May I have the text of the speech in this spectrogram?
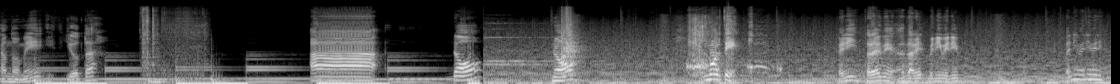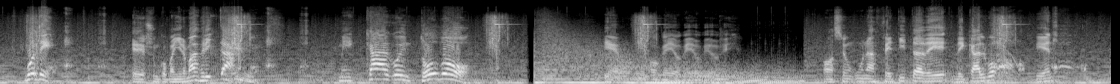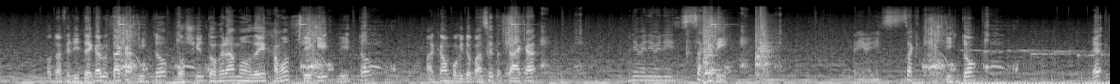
Idiota. Ah... No. No. ¡Muerte! Vení, dale, vení, vení. Vení, vení, vení. ¡Muerte! Eres un compañero más, vení. ¡Ah! Me cago en todo. Bien, ok, ok, ok, ok. Vamos a hacer una fetita de, de calvo. Bien. Otra fetita de calvo. Taca, listo. 200 gramos de jamón. Tiki, listo. Acá un poquito de panceta. Taca. Vení, vení, vení. Sácate. Vení, vení. Sácate. Listo. Eh.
